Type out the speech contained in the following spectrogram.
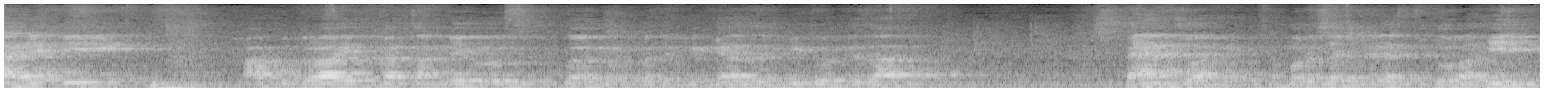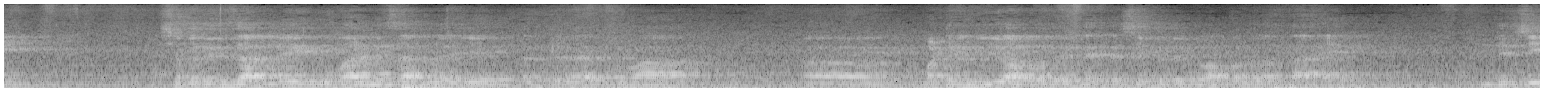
आहे की हा पुतळा इतका चांगले व्यवस्थित प- पद्धतीने केला जाईल की तो त्याचा स्पॅन जो आहे तो शंभर वर्षाच्या अस्तित्व राहील. अशा पद्धतीचं आपलं एक उभारणीचं आपलं जे तंत्र किंवा मटेरियल जे वापरते ते तशा पद्धतीने वापरलं जात आहे. त्याची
